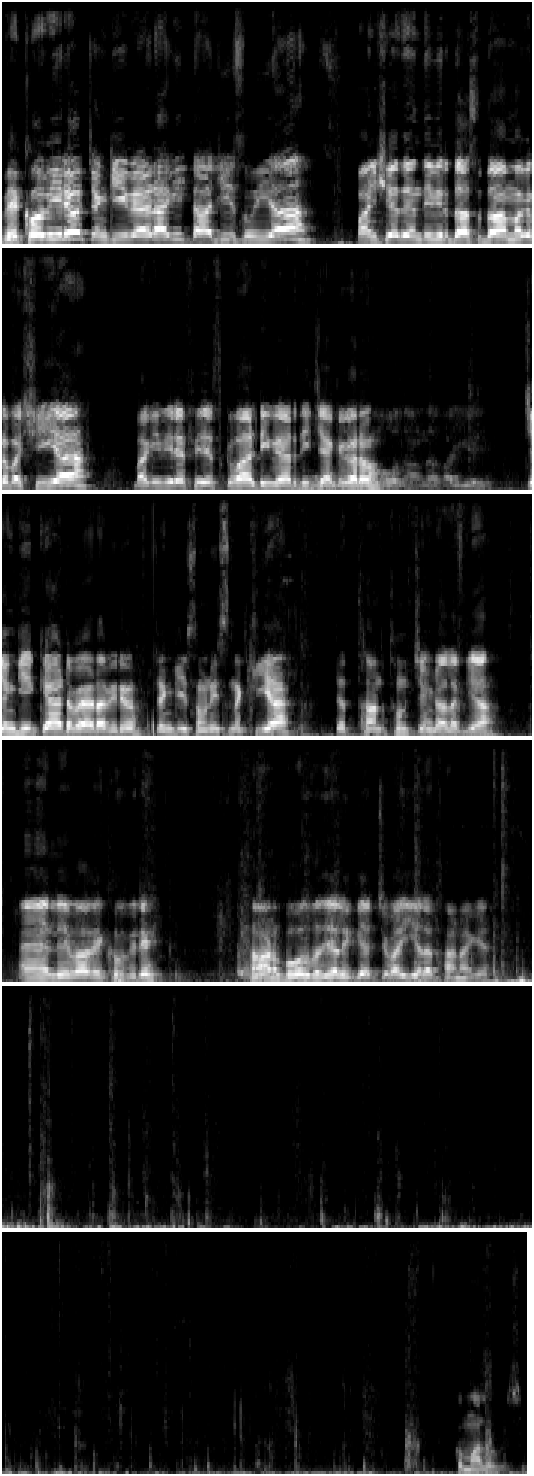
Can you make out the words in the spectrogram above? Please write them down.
ਵੇਖੋ ਵੀਰੇ ਉਹ ਚੰਗੀ ਵੈੜ ਆ ਗਈ, ਤਾਜੀ ਸੂਈ ਆ। 5-6 ਦਿਨ ਦੀ ਵੀਰ ਦੱਸਦਾ, ਮਗਰ ਵੱਛੀ ਆ। ਬਾਕੀ ਵੀਰੇ ਫੇਸ ਕੁਆਲਿਟੀ ਵੈੜ ਦੀ ਚੈੱਕ ਕਰੋ। ਚੰਗੀ ਘੈਂਟ ਵੈੜ ਆ ਵੀਰੇ, ਚੰਗੀ ਸੋਹਣੀ ਸੁਨੱਖੀ ਆ ਤੇ ਥਣ ਥੁਣ ਚੰਗਾ ਲੱਗਿਆ। ਐ ਲੇਵਾ ਵੇਖੋ ਵੀਰੇ, ਥਣ ਬਹੁਤ ਵਧੀਆ ਲੱਗਿਆ, ਚਵਾਈ ਵਾਲਾ ਥਣ ਆ ਗਿਆ। ਕਮਾਲ ਹੋ ਗਈ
